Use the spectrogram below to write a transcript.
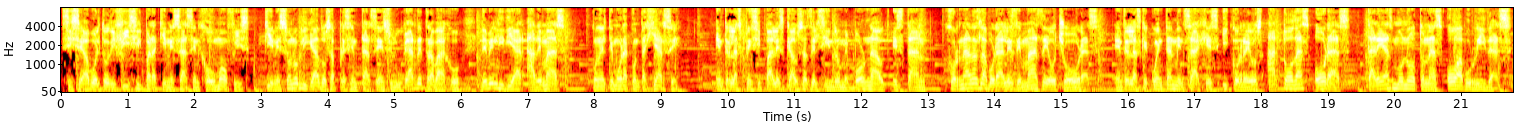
Si se ha vuelto difícil para quienes hacen home office, quienes son obligados a presentarse en su lugar de trabajo deben lidiar además con el temor a contagiarse. Entre las principales causas del síndrome burnout están jornadas laborales de más de 8 horas, entre las que cuentan mensajes y correos a todas horas, tareas monótonas o aburridas,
